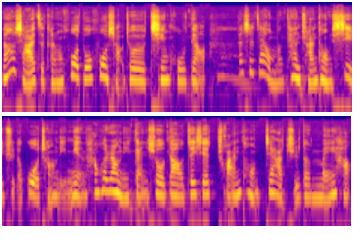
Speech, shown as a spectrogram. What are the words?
然后小孩子可能或多或少就轻忽掉。嗯，但是在我们看传统戏曲的过程里面，它会让你感受到这些传统价值的美好。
